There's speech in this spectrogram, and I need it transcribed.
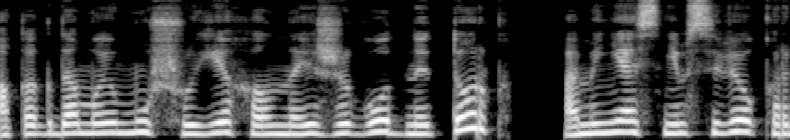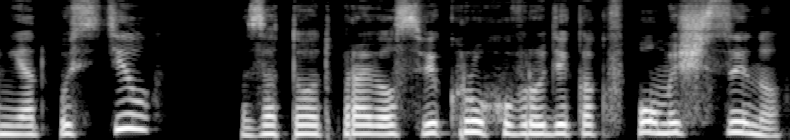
А когда мой муж уехал на ежегодный торг, а меня с ним свекор не отпустил, зато отправил свекруху вроде как в помощь сыну,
